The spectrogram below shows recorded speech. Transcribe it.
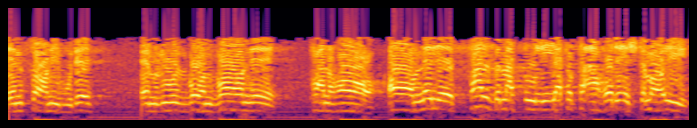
انسانی بوده امروز به عنوان تنها عامل سلب مسئولیت و تعهد اجتماعی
